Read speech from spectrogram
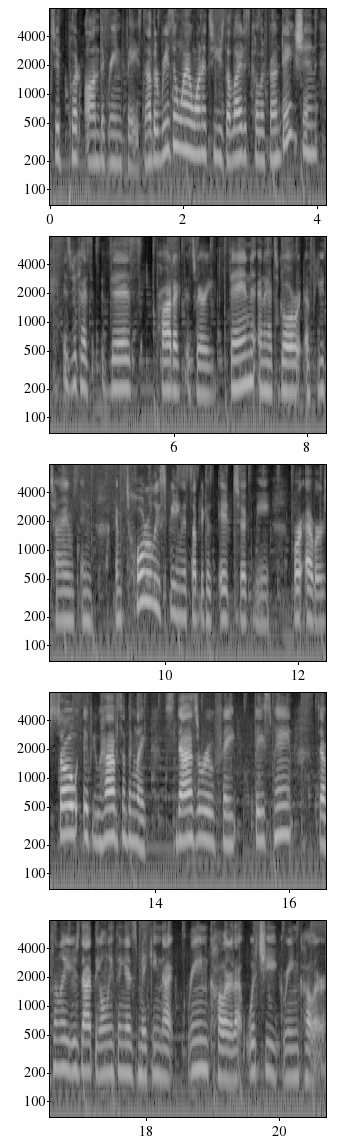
to put on the green face. Now the reason why I wanted to use the lightest color foundation is because this product is very thin and I had to go over it a few times and I'm totally speeding this up because it took me forever. So if you have something like Snazaroo face paint, definitely use that. The only thing is making that green color, that witchy green color.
